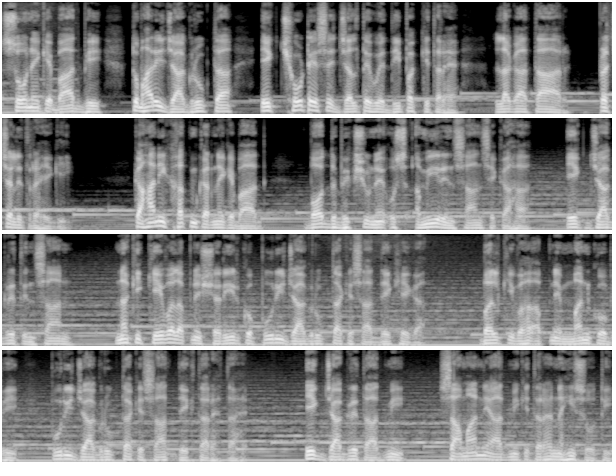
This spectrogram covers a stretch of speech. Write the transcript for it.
सोने के बाद भी तुम्हारी जागरूकता एक छोटे से जलते हुए दीपक की तरह लगातार प्रचलित रहेगी। कहानी खत्म करने के बाद बौद्ध भिक्षु ने उस अमीर इंसान से कहा, एक जागृत इंसान न कि केवल अपने शरीर को पूरी जागरूकता के साथ देखेगा, बल्कि वह अपने मन को भी पूरी जागरूकता के साथ देखता रहता है। एक जागृत आदमी सामान्य आदमी की तरह नहीं सोती।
